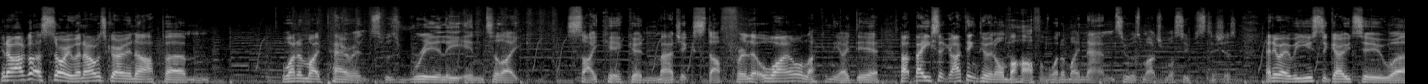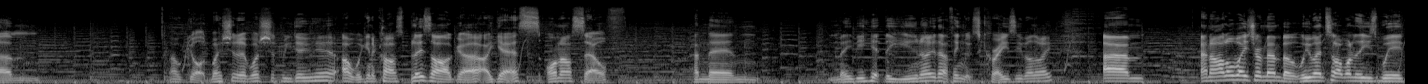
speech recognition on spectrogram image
You know, I've got a story. When I was growing up, um, one of my parents was really into, like, psychic and magic stuff for a little while, like in the idea. But basically, I think doing it on behalf of one of my nans who was much more superstitious. Anyway, we used to go to. Um, oh god, where should what should we do here? Oh, we're gonna cast Blizzaga, I guess, on ourselves, and then maybe hit the Yuno. That thing looks crazy, by the way. Um, and I'll always remember we went to like one of these weird.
